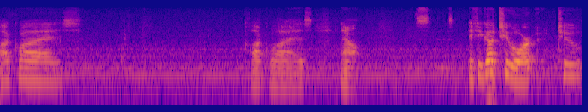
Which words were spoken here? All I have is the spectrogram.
Counterclockwise. Clockwise. Now, if you go two or two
